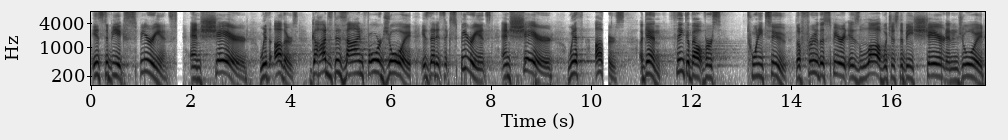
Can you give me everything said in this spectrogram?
is to be experienced and shared with others. God's design for joy is that it's experienced and shared with others. Again, think about verse 22. The fruit of the Spirit is love, which is to be shared and enjoyed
